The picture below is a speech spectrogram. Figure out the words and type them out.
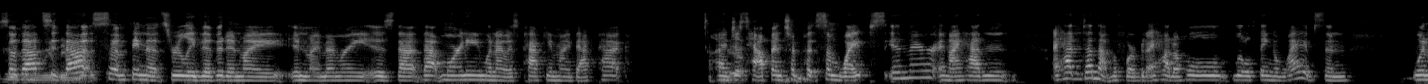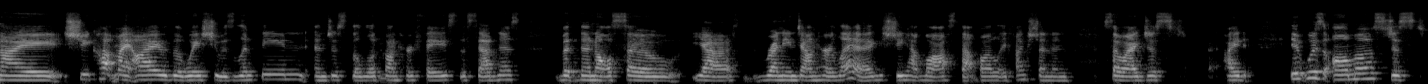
So that's really that's something that's really vivid in my in my memory is that that morning when I was packing my backpack, I yeah. just happened to put some wipes in there and I hadn't I hadn't done that before, but I had a whole little thing of wipes and when I she caught my eye the way she was limping and just the look on her face, the sadness. But then also, yeah, running down her leg, she had lost that bodily function, and so I just I it was almost just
